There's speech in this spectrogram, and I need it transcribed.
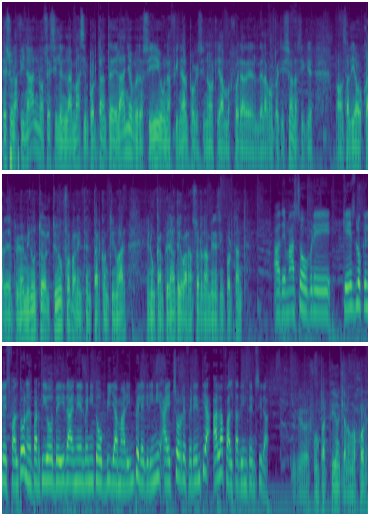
es una final, no sé si la más importante del año, pero sí una final porque si no quedamos fuera de, la competición. Así que vamos a salir a buscar desde el primer minuto el triunfo para intentar continuar en un campeonato que para nosotros también es importante. Además, sobre qué es lo que les faltó en el partido de ida en el Benito Villamarín, Pellegrini ha hecho referencia a la falta de intensidad. Yo creo que fue un partido en que a lo mejor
